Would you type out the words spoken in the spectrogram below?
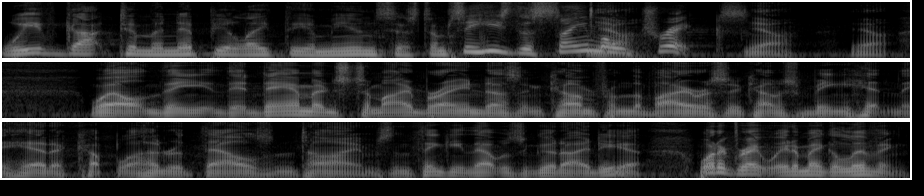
We've got to manipulate the immune system. See, he's the same Yeah. old tricks. Yeah, yeah. Well, the, the damage to my brain doesn't come from the virus. It comes from being hit in the head a couple of hundred thousand times and thinking that was a good idea. What a great way to make a living.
